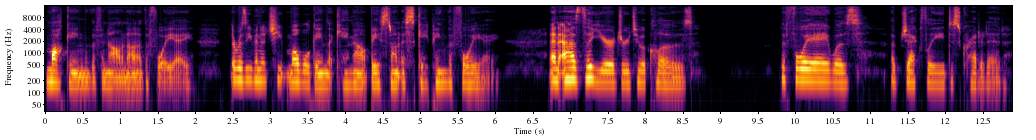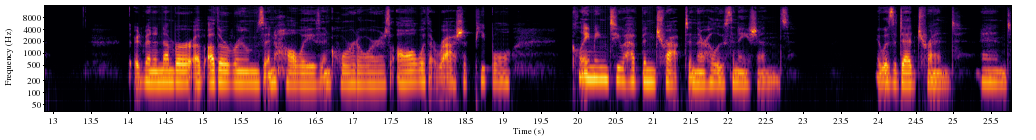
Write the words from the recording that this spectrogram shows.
mocking the phenomenon of the foyer. There was even a cheap mobile game that came out based on escaping the foyer. And as the year drew to a close, the foyer was abjectly discredited. There had been a number of other rooms and hallways and corridors, all with a rash of people claiming to have been trapped in their hallucinations. It was a dead trend, and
